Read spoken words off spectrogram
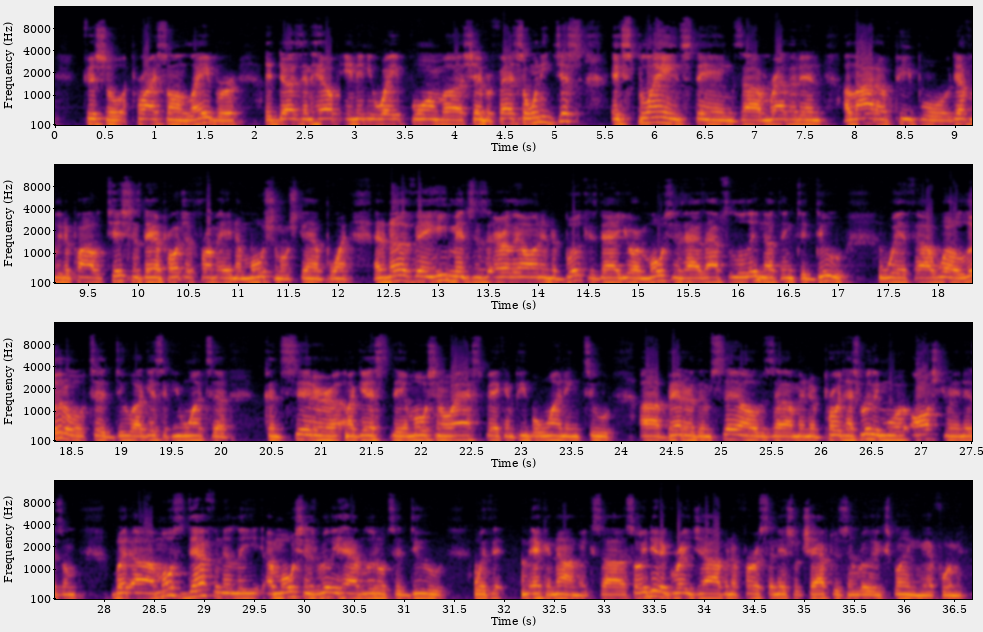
price on labor it doesn't help in any way, form, uh, shape, or fashion. So when he just explains things, um, rather than a lot of people, definitely the politicians, they approach it from an emotional standpoint. And another thing he mentions early on in the book is that your emotions has absolutely nothing to do with, uh, well, little to do, I guess, if you want to consider, I guess, the emotional aspect and people wanting to uh, better themselves um, and approach that's really more Austrianism. But uh, most definitely, emotions really have little to do with economics. Uh, so he did a great job in the first initial chapters and really explaining that for me.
